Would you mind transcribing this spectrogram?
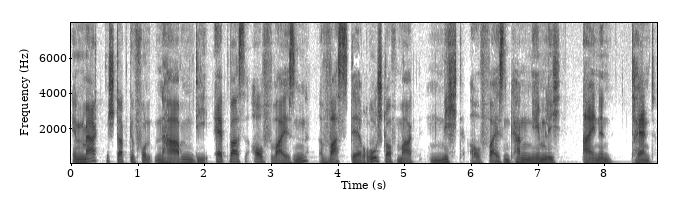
in Märkten stattgefunden haben, die etwas aufweisen, was der Rohstoffmarkt nicht aufweisen kann, nämlich einen Trend.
